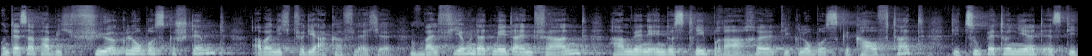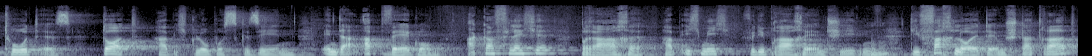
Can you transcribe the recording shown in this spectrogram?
Und deshalb habe ich für Globus gestimmt, aber nicht für die Ackerfläche. Mhm. Weil 400 Meter entfernt haben wir eine Industriebrache, die Globus gekauft hat, die zubetoniert ist, die tot ist. Dort habe ich Globus gesehen. In der Abwägung Ackerfläche, Brache habe ich mich für die Brache entschieden. Mhm. Die Fachleute im Stadtrat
